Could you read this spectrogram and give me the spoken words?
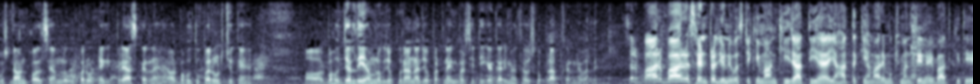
उस डाउनफॉल से हम लोग ऊपर उठने की प्रयास कर रहे हैं और बहुत ऊपर उठ चुके हैं। और बहुत जल्दी हम लोग जो पुराना जो पटना यूनिवर्सिटी का गरिमा था उसको प्राप्त करने वाले हैं। सर बार बार सेंट्रल यूनिवर्सिटी की मांग की जाती है। यहाँ तक कि हमारे मुख्यमंत्री ने भी बात की थी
